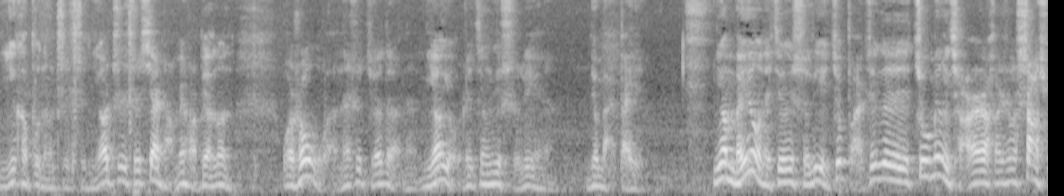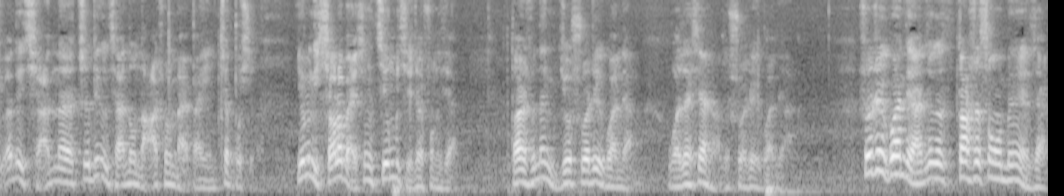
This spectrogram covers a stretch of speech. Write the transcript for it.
你可不能支持，你要支持现场没法辩论。我说我呢是觉得呢，你要有这经济实力呢，你就买白银；你要没有那经济实力，就把这个救命钱儿还是上学的钱呢、治病钱都拿出来买白银，这不行。因为你小老百姓经不起这风险，导演说：“那你就说这个观点。”我在现场就说这个观点，说这个观点。这个当时宋鸿兵也在，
